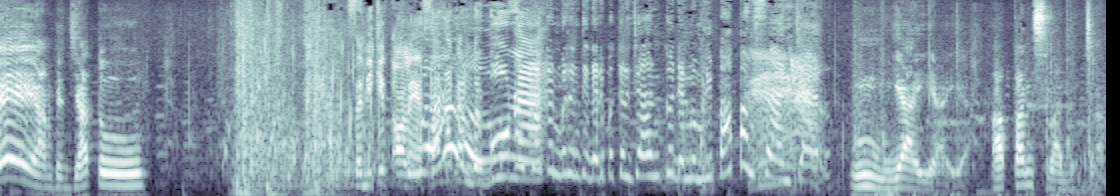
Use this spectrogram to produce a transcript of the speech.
Eh, hampir jatuh. Sedikit olesan akan berguna. Aku akan berhenti dari pekerjaanku dan membeli papan selancar. Hmm, ya, ya, ya. Papan selancar.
